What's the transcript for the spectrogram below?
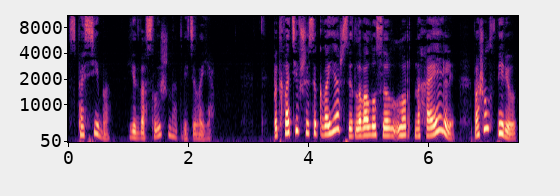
«Спасибо», — едва слышно ответила я. Подхвативший саквояж, светловолосый лорд Нахаэлли пошел вперед.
